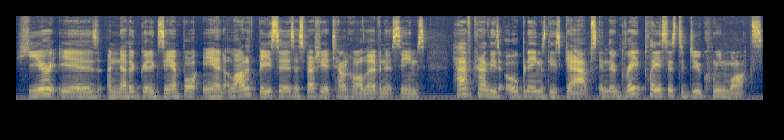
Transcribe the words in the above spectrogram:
here is another good example, and a lot of bases, especially at Town Hall 11, it seems, have kind of these openings, these gaps, and they're great places to do queen walks.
